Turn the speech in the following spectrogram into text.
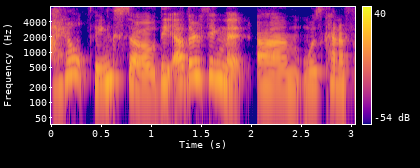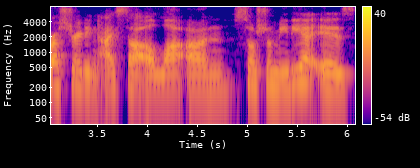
I don't think so. The other thing that um, was kind of frustrating, I saw a lot on social media, is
